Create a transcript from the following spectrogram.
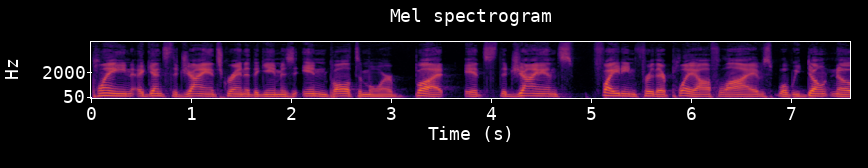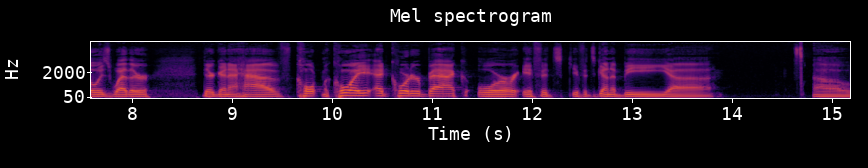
playing against the Giants. Granted, the game is in Baltimore, but it's the Giants fighting for their playoff lives. What we don't know is whether they're going to have Colt McCoy at quarterback or if it's if it's going to be uh, uh,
